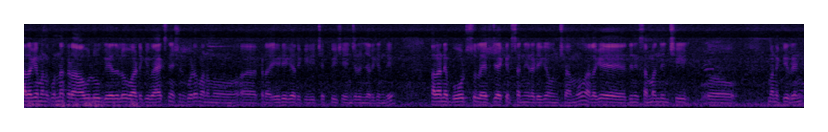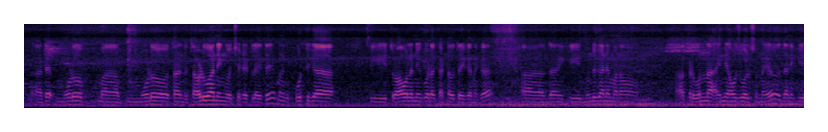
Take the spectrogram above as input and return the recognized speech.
అలాగే మనకున్న అక్కడ ఆవులు గేదెలు వాటికి వ్యాక్సినేషన్ కూడా మనము అక్కడ ఏడీ గారికి చెప్పి చేయించడం జరిగింది. అలానే బోట్స్ లైఫ్ జాకెట్స్ అన్నీ రెడీగా ఉంచాము. అలాగే దీనికి సంబంధించి మనకి రెండు అంటే మూడో మూడో థర్డ్ వార్నింగ్ వచ్చేటట్లయితే మనకి పూర్తిగా ఈ త్రోవలన్నీ కూడా కట్ అవుతాయి కనుక దానికి ముందుగానే మనం అక్కడ ఉన్న ఎన్ని హౌస్ హోల్డ్స్ ఉన్నాయో దానికి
